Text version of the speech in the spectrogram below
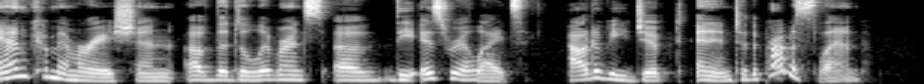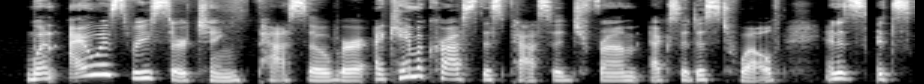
and commemoration of the deliverance of the Israelites out of Egypt and into the promised land. When I was researching Passover, I came across this passage from Exodus 12, and it's it's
